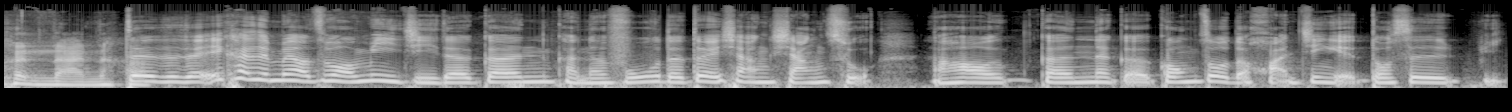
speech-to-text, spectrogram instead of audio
很难啊。对对对，一开始没有这么密集的跟可能服务的对象相处，然后跟那个工作的环境也都是比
